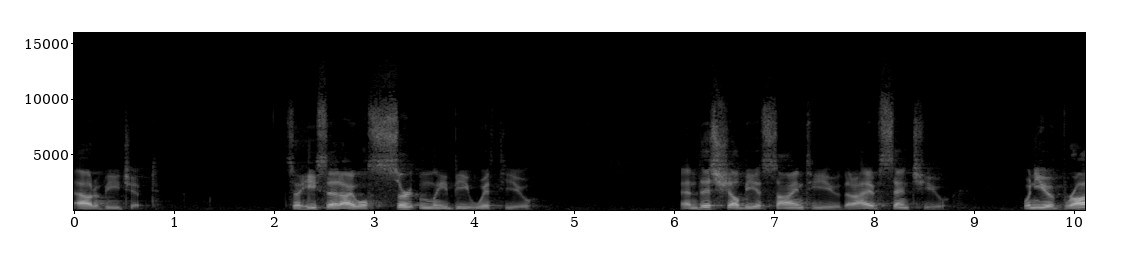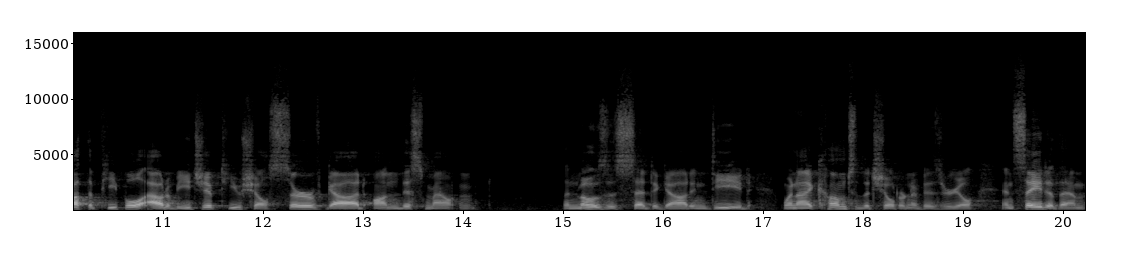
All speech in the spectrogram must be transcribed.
out of Egypt. So he said, I will certainly be with you, and this shall be a sign to you that I have sent you. When you have brought the people out of Egypt, you shall serve God on this mountain. Then Moses said to God, Indeed, when I come to the children of Israel and say to them,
